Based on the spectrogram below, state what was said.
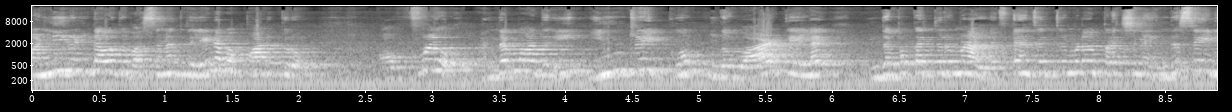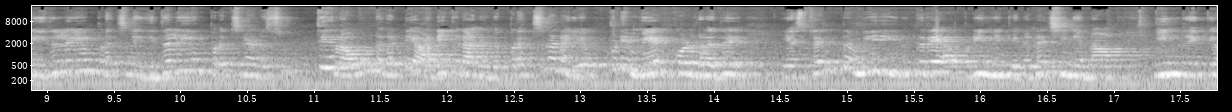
பன்னிரெண்டாவது வசனத்திலே நம்ம பார்க்கிறோம். அவ்வளோ அந்த மாதிரி இன்றைக்கும் உங்க வாழ்க்கையில இந்த பக்கம் திரும்பினா லெஃப்ட் ஹேண்ட் சைட் திரும்பினா பிரச்சனை இந்த சைடு இதுலயும் பிரச்சனை இதுலயும் பிரச்சனை சுத்தி ரவுண்டு கட்டி அடிக்கிறாங்க. இந்த பிரச்சனை எப்படி மேற்கொள்றது? என் ஸ்ட்ரென்த்தை மீறி இருக்குதே அப்படின்னு நீங்க நினைச்சீங்கன்னா இன்றைக்கு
